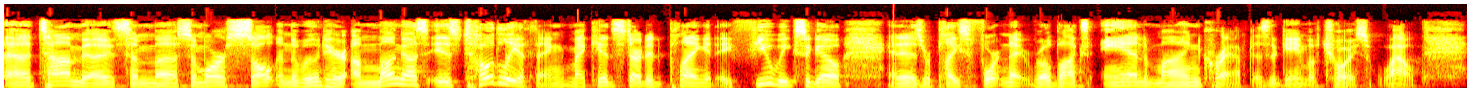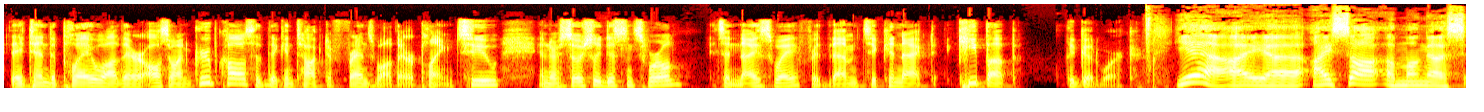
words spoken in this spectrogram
uh, Tom, uh, some uh, some more salt in the wound here. Among Us is totally a thing. My kids started playing it a few weeks ago, and it has replaced Fortnite, Roblox, and Minecraft as the game of choice. Wow! They tend to play while they're also on group calls, so they can talk to friends while they're playing too. In our socially distanced world, it's a nice way for them to connect. Keep up the good work. Yeah, I uh, I saw Among Us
